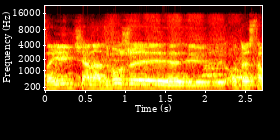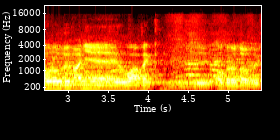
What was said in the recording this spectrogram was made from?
Zajęcia na dworze, y, odrestaurowywanie ławek y, ogrodowych.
